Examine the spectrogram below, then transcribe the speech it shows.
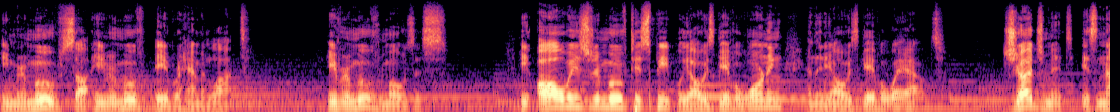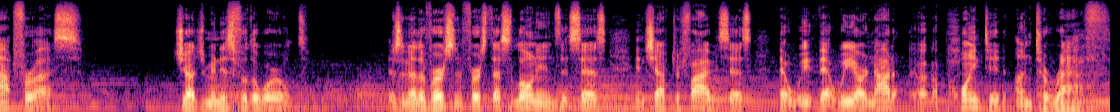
He removed, he removed Abraham and Lot. He removed Moses. He always removed his people. He always gave a warning and then he always gave a way out. Judgment is not for us, judgment is for the world. There's another verse in 1 Thessalonians that says, in chapter 5, it says that we, that we are not uh, appointed unto wrath.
